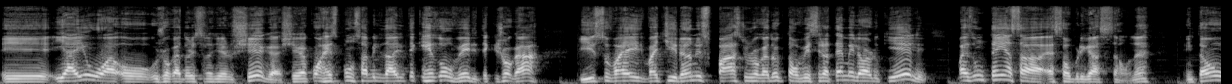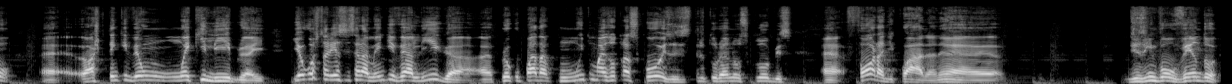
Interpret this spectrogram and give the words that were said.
E, e aí o, o, o jogador estrangeiro chega, chega com a responsabilidade de ter que resolver, de ter que jogar. E isso vai, vai tirando espaço de um jogador que talvez seja até melhor do que ele, mas não tem essa, essa obrigação, né? Então, é, eu acho que tem que ver um, um, equilíbrio aí. E eu gostaria, sinceramente, de ver a Liga é, preocupada com muito mais outras coisas, estruturando os clubes é, fora de quadra, né? Desenvolvendo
